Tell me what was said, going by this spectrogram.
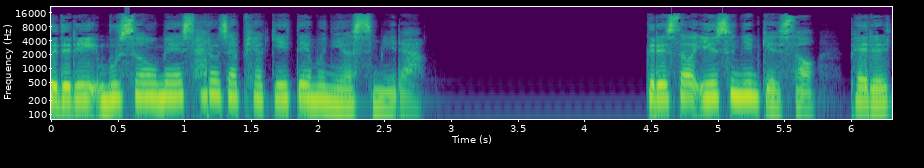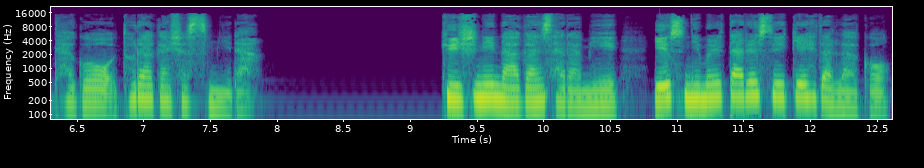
그들이 무서움에 사로잡혔기 때문이었습니다. 그래서 예수님께서 배를 타고 돌아가셨습니다. 귀신이 나간 사람이 예수님을 따를 수 있게 해달라고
